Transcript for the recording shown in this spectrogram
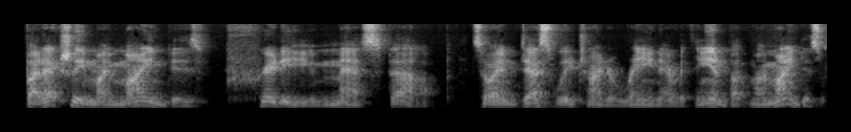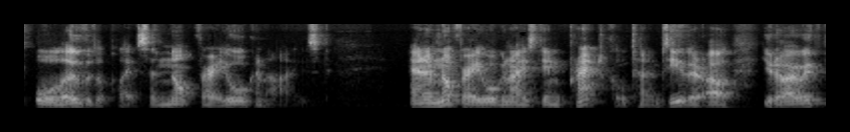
But actually, my mind is pretty messed up so I'm desperately trying to rein everything in, but my mind is all over the place and not very organized. And I'm not very organized in practical terms either. I'll, you know, I would,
